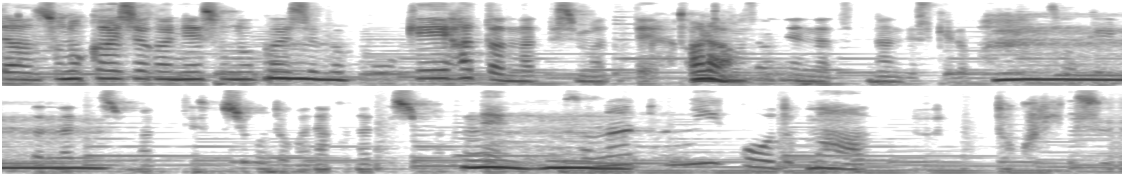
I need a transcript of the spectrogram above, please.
旦その会社がね、その会社がこう経営破綻になってしまって、あら。とても残念ななんですけど、うん。そう経営破綻になってしまって、お仕事がなくなってしまって、うんうん。その後にこうどまあ独立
